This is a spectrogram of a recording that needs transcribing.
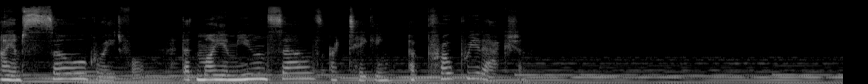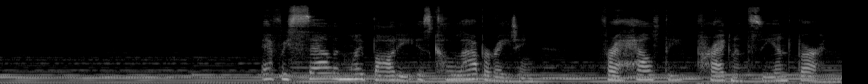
I am so grateful that my immune cells are taking appropriate action. Every cell in my body is collaborating for a healthy pregnancy and birth.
